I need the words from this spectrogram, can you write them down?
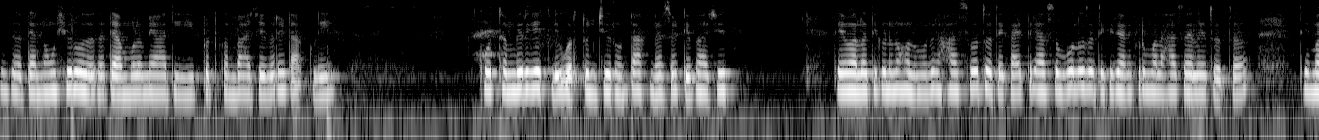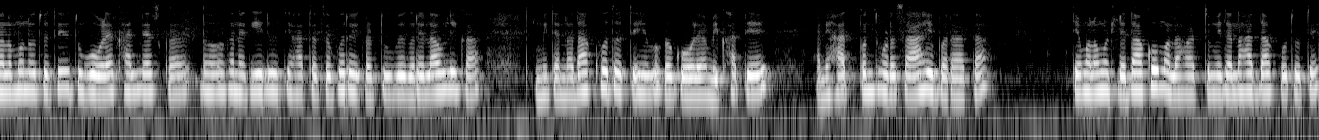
जर त्यांना उशीर होत होता त्यामुळे मी आधी पटकन भाजी वगैरे टाकली. कोथिंबीर घेतली वरतून चिरून टाकण्यासाठी भाजीत ते मला तिकडून हॉलमधून हसवत होते काहीतरी असं बोलत होते की जेणेकरून मला हसायला येत होतं. ते मला म्हणत होते तू गोळ्या खाल्ल्यास का? दवाखान्यात गेली होती हाताचं बरं आहे का? तू वगैरे लावली का? तर मी त्यांना दाखवत होते हे बघा गोळ्या मी खाते आणि हात पण थोडासा आहे बरं आता. ते मला म्हटले दाखव मला हात. तर मी त्यांना हात दाखवत होते.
